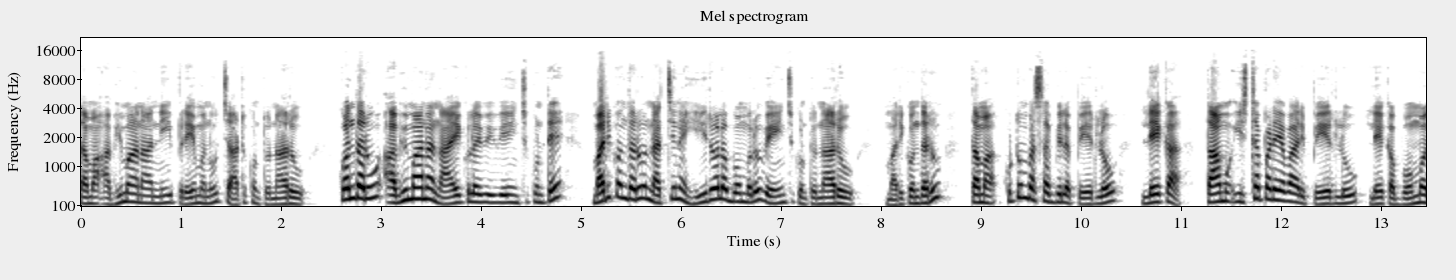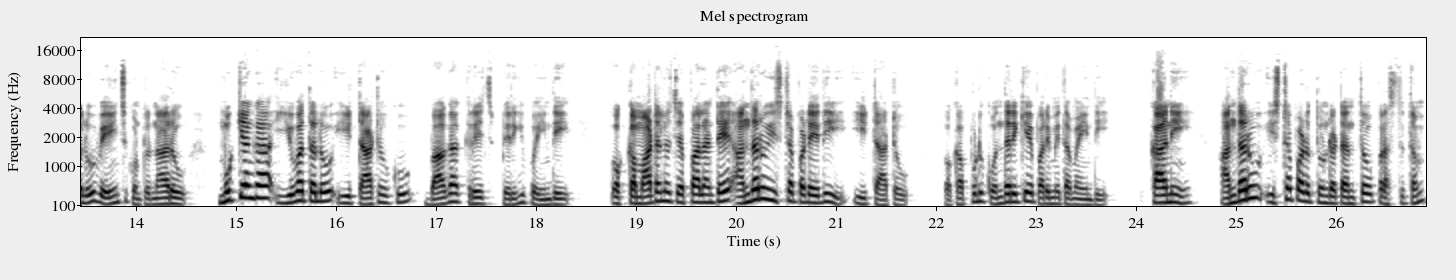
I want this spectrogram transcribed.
తమ అభిమానాన్ని ప్రేమను చాటుకుంటున్నారు. కొందరు అభిమాన నాయకులవి వేయించుకుంటే మరికొందరు నచ్చిన హీరోల బొమ్మలు వేయించుకుంటున్నారు. మరికొందరు తమ కుటుంబ సభ్యుల పేర్లో లేక తాము ఇష్టపడే వారి పేర్లు లేక బొమ్మలు వేయించుకుంటున్నారు. ముఖ్యంగా యువతలో ఈ టాటూకు బాగా క్రేజ్ పెరిగిపోయింది. ఒక్క మాటలో చెప్పాలంటే అందరూ ఇష్టపడేది ఈ టాటూ. ఒకప్పుడు కొందరికే పరిమితమైంది. కానీ అందరూ ఇష్టపడుతుండటంతో ప్రస్తుతం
